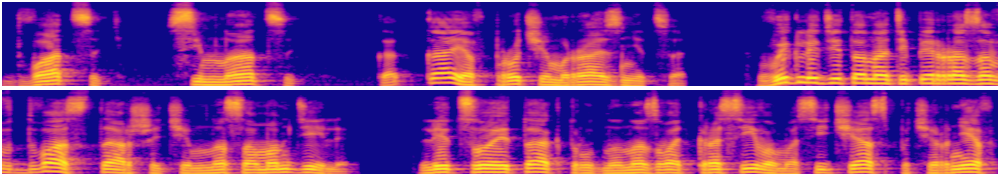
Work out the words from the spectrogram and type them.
Двадцать? Семнадцать? Какая, впрочем, разница? Выглядит она теперь раза в два старше, чем на самом деле. Лицо и так трудно назвать красивым, а сейчас, почернев,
